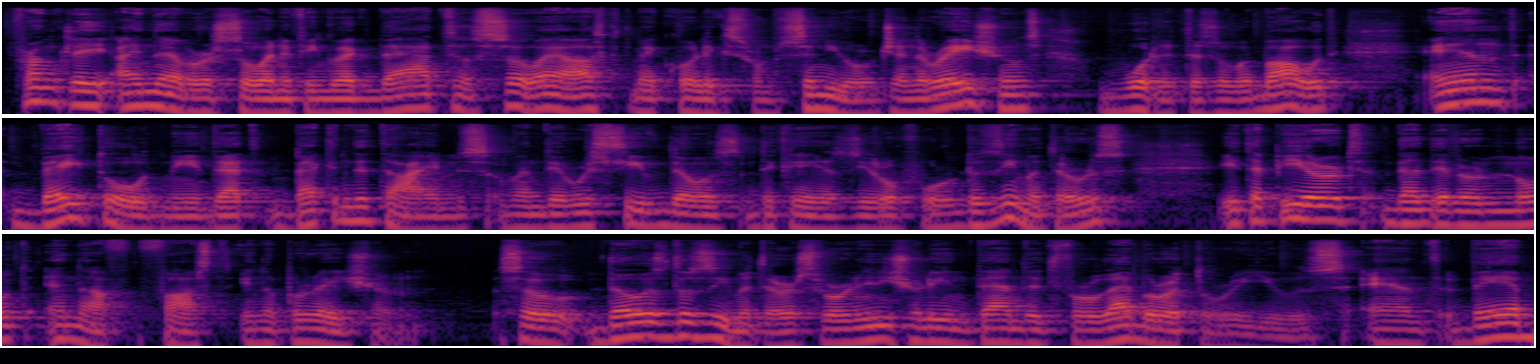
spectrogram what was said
Frankly, I never saw anything like that, so I asked my colleagues from senior generations what it is all about, and they told me that back in the times when they received those DKS-04 dosimeters, it appeared that they were not enough fast in operation. So those dosimeters were initially intended for laboratory use and they are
